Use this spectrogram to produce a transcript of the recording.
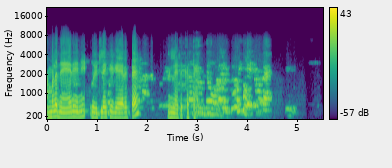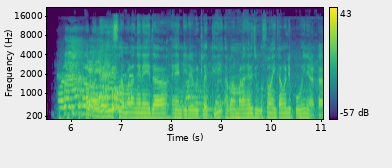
നമ്മൾ നേരെ ഇനി വീട്ടിലേക്ക് കയറട്ടെ. നല്ല എടുക്കട്ടെ. അപ്പം ഗൈസ് നമ്മളങ്ങനെ ഇതാ ആന്റീന്റെ വീട്ടിലെത്തി. അപ്പോൾ നമ്മളങ്ങനെ ജ്യൂസ് വാങ്ങിക്കാൻ വേണ്ടി പോയി കേട്ടാ.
